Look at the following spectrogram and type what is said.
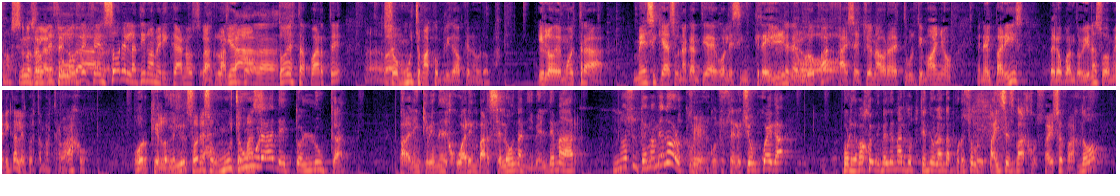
no sé. Yo no sé los, la defensores latinoamericanos, las incluyendo patadas. toda esta parte, son mucho más complicados que en Europa. Y lo demuestra Messi, que hace una cantidad de goles increíble Sí, en pero- Europa, a excepción ahora de este último año en el París, pero cuando viene a Sudamérica le cuesta más trabajo. Porque los Y defensores la son mucho más. altura de Toluca, para alguien que viene de jugar en Barcelona a nivel de mar, no es un tema menor. Con, Sí. con su selección juega por debajo del nivel de mar lo que tiene Holanda, por eso lo de Países Bajos. Países Bajos. ¿No?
